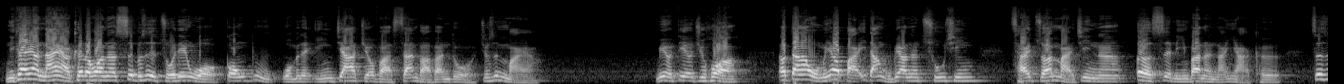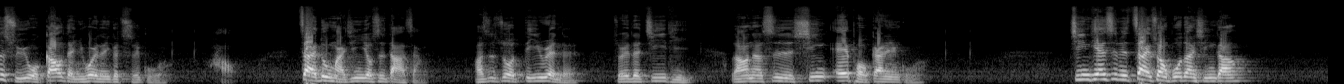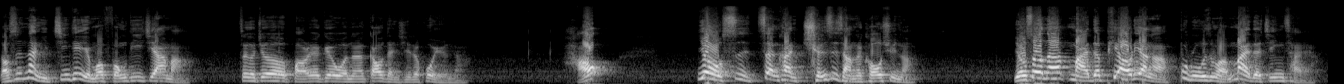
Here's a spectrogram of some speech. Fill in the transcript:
你看一下南亚科的话呢，是不是昨天我公布我们的赢家九法三法翻多，就是买啊，没有第二句话。那当然我们要把一档股票呢出清才转买进呢二四零八的南亚科，这是属于我高等一会的一个持股。好，再度买进又是大涨，而是做低润的所谓的基体。然后呢，是新 Apple 概念股，今天是不是再创波段新高？老师，那你今天有没有逢低加码？这个就保留给我呢高等级的会员呢。好，又是震撼全市场的口讯啊！有时候呢，买的漂亮啊，不如什么卖的精彩啊！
